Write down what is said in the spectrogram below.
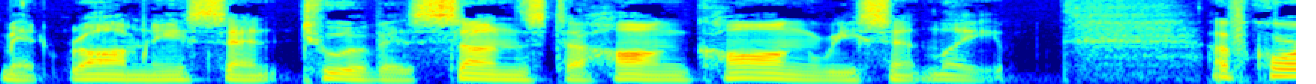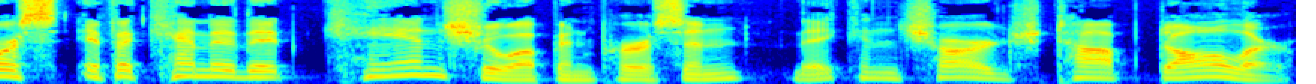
Mitt Romney sent two of his sons to Hong Kong recently. Of course, if a candidate can show up in person, they can charge top dollar,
